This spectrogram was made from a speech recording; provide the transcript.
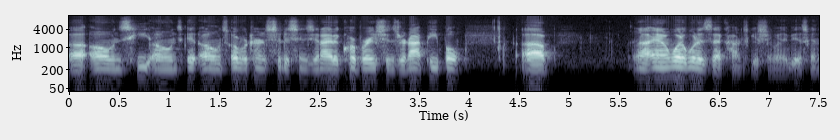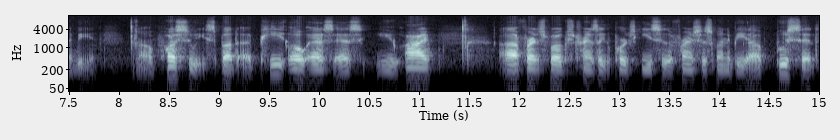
uh, owns, he owns, it owns, overturned citizens, united corporations are not people. Uh, and what what is that conjugation going to be? It's going to be uh, possui, spelled uh, P O S S U I. Uh, French folks translate the Portuguese to the French. It's going to be uh, pousset,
